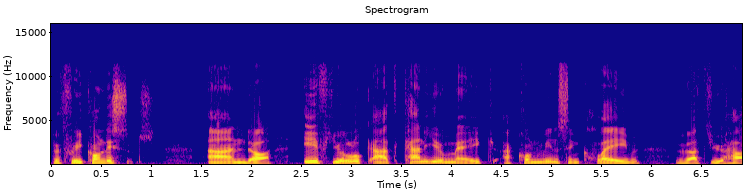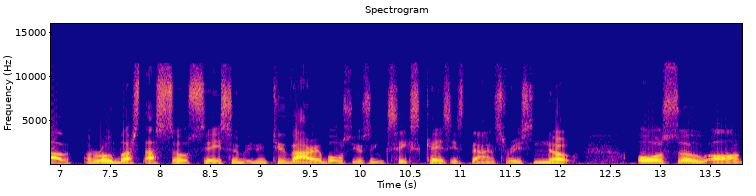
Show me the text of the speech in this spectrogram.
the three conditions. And uh, if you look at can you make a convincing claim that you have a robust association between two variables using six cases, the answer is no. Also, uh,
